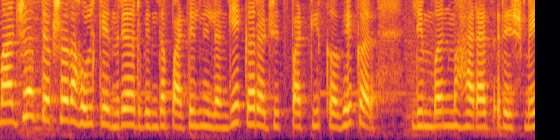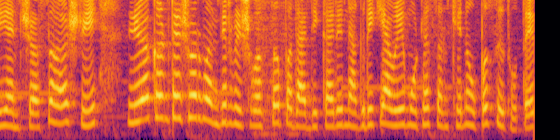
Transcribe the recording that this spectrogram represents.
माजी अध्यक्ष राहुल केंद्रे अरविंद पाटील निलंगेकर अजित पाटील कव्हेकर लिंबन महाराज रेशमे यांच्यासह श्री निळकंठेश्वर मंदिर विश्वस्त पदाधिकारी नागरिक यावेळी मोठ्या संख्येने उपस्थित होते.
